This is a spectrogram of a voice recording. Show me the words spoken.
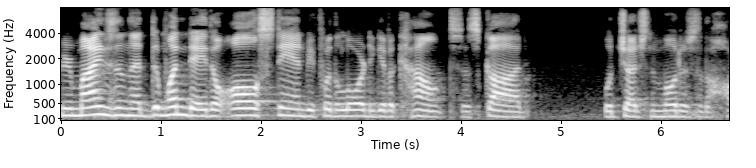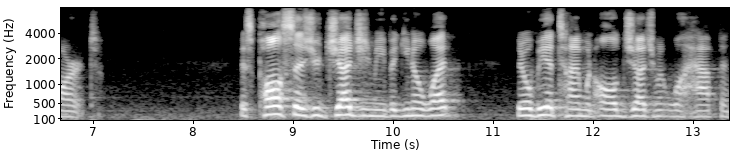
he reminds them that one day they'll all stand before the Lord to give account as God will judge the motives of the heart. As Paul says, You're judging me, but you know what? There will be a time when all judgment will happen.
